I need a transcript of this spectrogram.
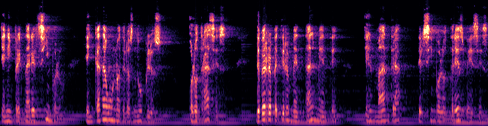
en impregnar el símbolo en cada uno de los núcleos o lo traces, debes repetir mentalmente el mantra del símbolo tres veces.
